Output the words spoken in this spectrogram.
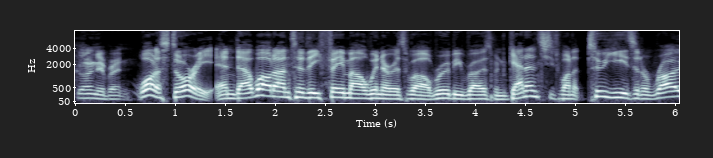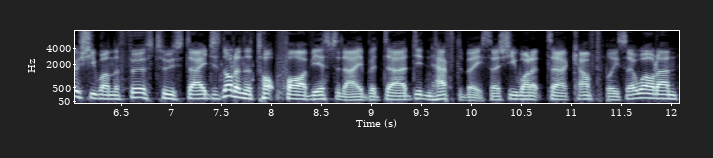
Good on you, Brent. What a story. And uh, well done to the female winner as well, Ruby Roseman Gannon. She's won it two years in a row. She won the first two stages, not in the top five yesterday, but uh, didn't have to be. So she won it uh, comfortably. So well done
